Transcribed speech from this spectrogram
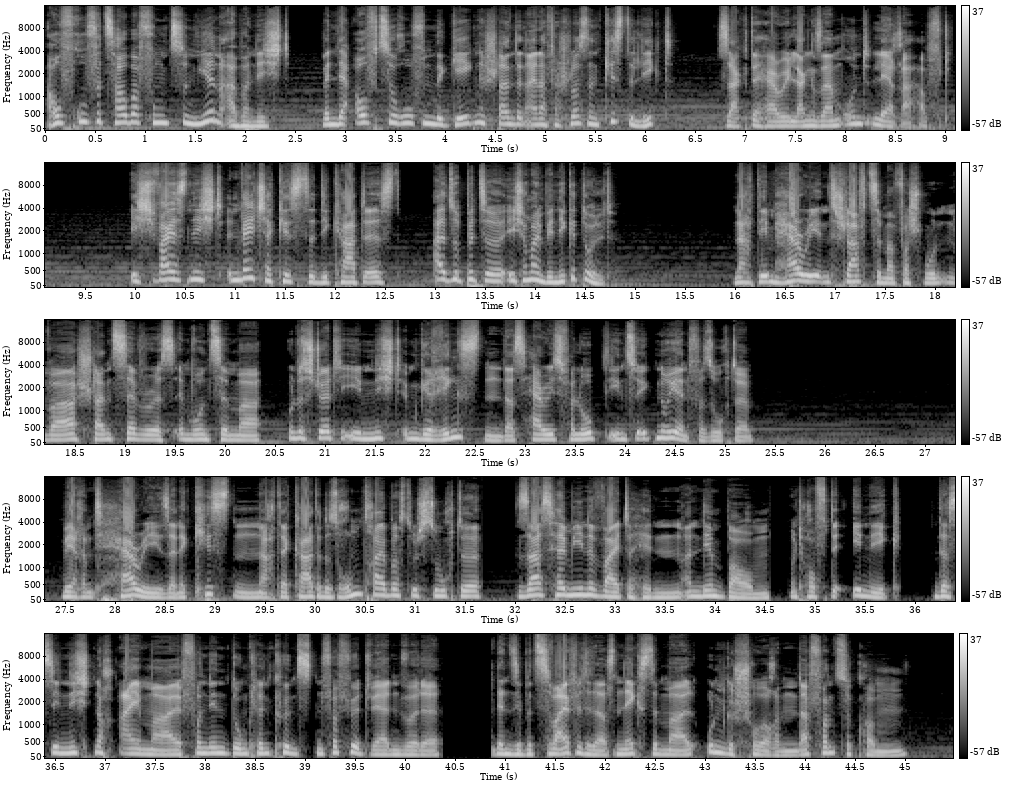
Aufrufezauber funktionieren aber nicht, wenn der aufzurufende Gegenstand in einer verschlossenen Kiste liegt, sagte Harry langsam und lehrerhaft. Ich weiß nicht, in welcher Kiste die Karte ist, also bitte ich um ein wenig Geduld. Nachdem Harry ins Schlafzimmer verschwunden war, stand Severus im Wohnzimmer und es störte ihn nicht im geringsten, dass Harrys Verlobte ihn zu ignorieren versuchte. Während Harry seine Kisten nach der Karte des Rumtreibers durchsuchte, saß Hermine weiterhin an dem Baum und hoffte innig, dass sie nicht noch einmal von den dunklen Künsten verführt werden würde, denn sie bezweifelte das nächste Mal ungeschoren davonzukommen.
